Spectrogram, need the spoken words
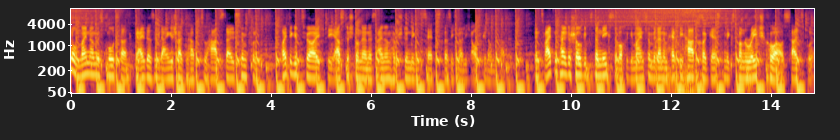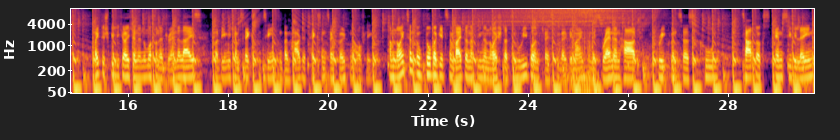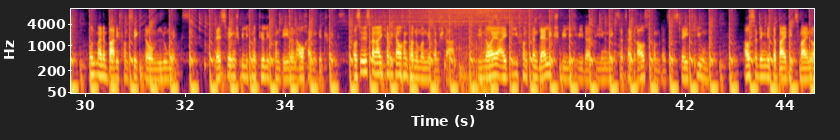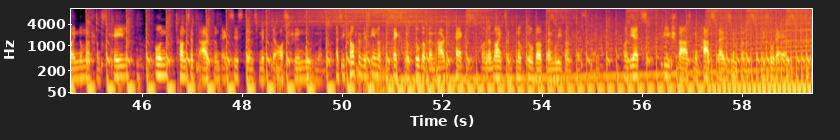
Hallo, mein Name ist Mozart. Geil, dass ihr wieder eingeschaltet habt zu Hardstyle Symphony. Heute gibt es für euch die erste Stunde eines eineinhalbstündigen Sets, das ich neulich aufgenommen habe. Den zweiten Teil der Show gibt es dann nächste Woche gemeinsam mit einem Happy Hardcore Guest Mix von Ragecore aus Salzburg. Heute spiele ich euch eine Nummer von Adrenalize, vor dem ich am 6.10. beim Hard Attacks in St. Pölten auflege. Am 19. Oktober geht es dann weiter nach Wiener Neustadt zum Reborn Festival gemeinsam mit Brennan Hart, Frequencers, Cool, Zartox, MC Villain und meinem Buddy von Sick Dome, Lumex. Deswegen spiele ich natürlich von denen auch einige Tracks. Aus Österreich habe ich auch ein paar Nummern mit am Start. Die neue ID von Fandelic spiele ich wieder, die in nächster Zeit rauskommt, also stay tuned. Außerdem mit dabei die zwei neuen Nummern von Scale und Concept Art und Existence mit The Austrian Movement. Also ich hoffe, wir sehen uns am 6. Oktober beim Hard Attacks und am 19. Oktober beim Rebound Festival. Und jetzt viel Spaß mit Hardstyle Symphonies Episode 11.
